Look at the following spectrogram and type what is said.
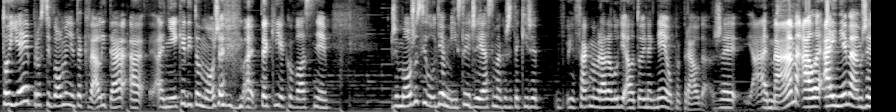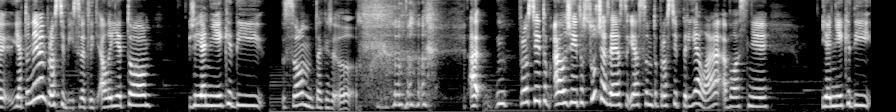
to je proste vo mne tá kvalita a, a niekedy to môže mať taký ako vlastne že môžu si ľudia myslieť, že ja som akože taký, že fakt mám rada ľudí, ale to inak nie je úplne pravda. Že aj mám, ale aj nemám. Že ja to neviem proste vysvetliť, ale je to, že ja niekedy som také, že... Uh. A proste je to, ale že je to súčasť a ja, ja som to proste prijala a vlastne ja niekedy,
